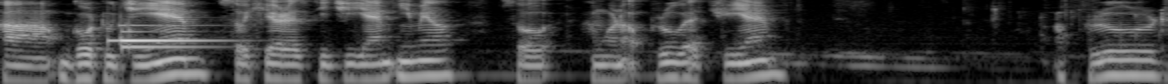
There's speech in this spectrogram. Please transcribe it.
uh, go to GM. So here is the GM email. So I'm going to approve as GM. Approved.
